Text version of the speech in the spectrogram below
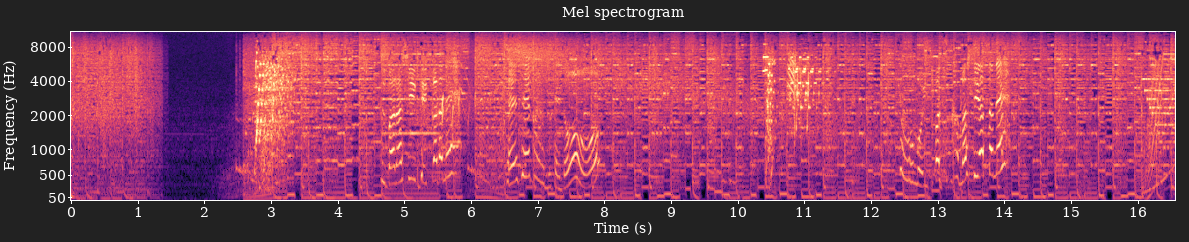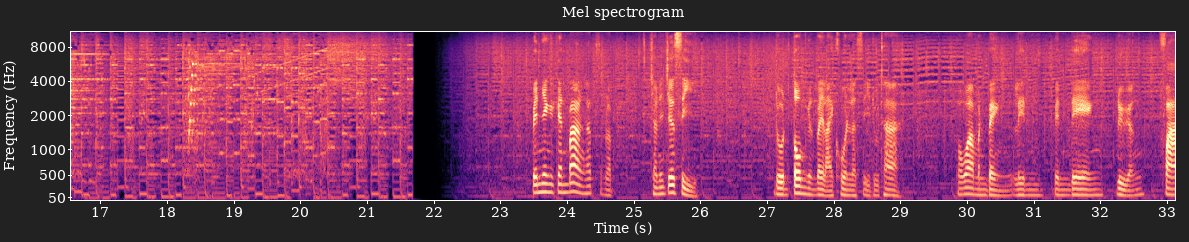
เป็นยังไงกันบ้างครับสำหรับ Challenger 4 โดนต้มกันไปหลายคนละสิดูท่า เพราะว่ามันแบ่งเลนเป็นแดง เหลือง ฟ้า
